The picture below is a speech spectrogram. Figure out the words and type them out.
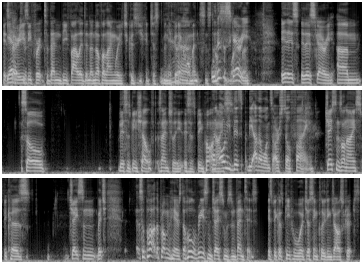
It's Yeah, very true. easy for it to then be valid in another language because you could just manipulate Yeah. comments and stuff. Well, this is whatever. scary. It is. It is scary. Um, so this has been shelved. Essentially, this has been put on But ice. only this, the other ones are still fine. JSON's on ice because JSON, which so part of the problem here is the whole reason JSON was invented is because people were just including JavaScript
